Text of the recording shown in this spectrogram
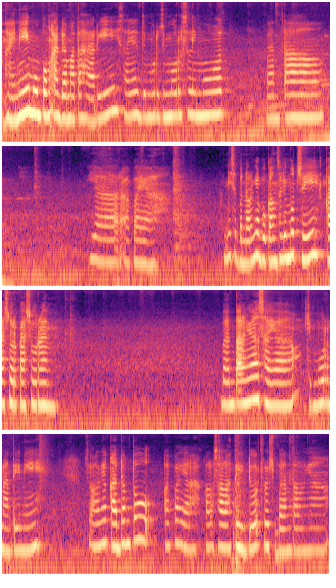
Nah ini mumpung ada matahari saya jemur-jemur selimut bantal biar apa ya? Ini sebenarnya bukan selimut sih kasur-kasuran bantalnya saya jemur nanti nih. Soalnya kadang tuh apa ya kalau salah tidur terus bantalnya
